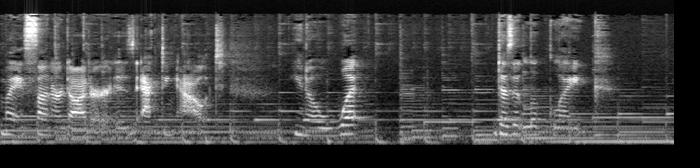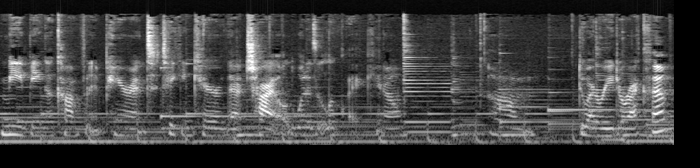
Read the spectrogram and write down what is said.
my son or daughter is acting out, you know, what does it look like me being a confident parent taking care of that child? What does it look like you know? Um, do i redirect them?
